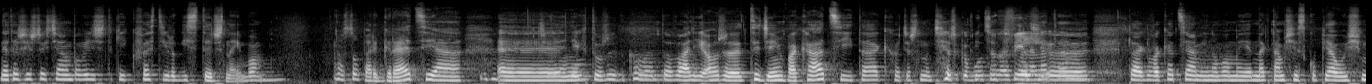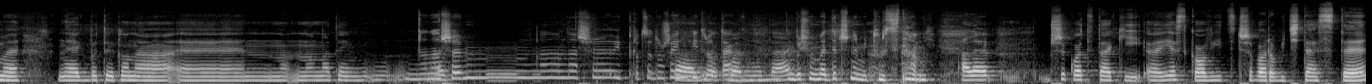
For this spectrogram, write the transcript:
Ja też jeszcze chciałam powiedzieć o takiej kwestii logistycznej, bo mm no super, Grecja. E, niektórzy komentowali, o, że tydzień wakacji, tak, chociaż no ciężko było to nazwać e, tak, wakacjami, no bo my jednak tam się skupiałyśmy jakby tylko na, e, no, no, na tej... Na naszym, na, naszej procedurze Tak, in vitro, tak? dokładnie tak. Byliśmy medycznymi turystami. Ale przykład taki, e, jest COVID, trzeba robić testy.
